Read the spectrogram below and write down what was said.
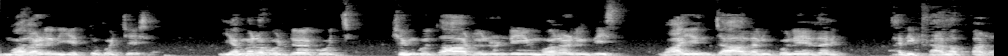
మొరళిని ఎత్తుకొచ్చేశాడు యమన బుడ్డకు చెంగుతాటు నుండి మొరళిని తీసి వాయించాలనుకునేసరికి అది కనపడ.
